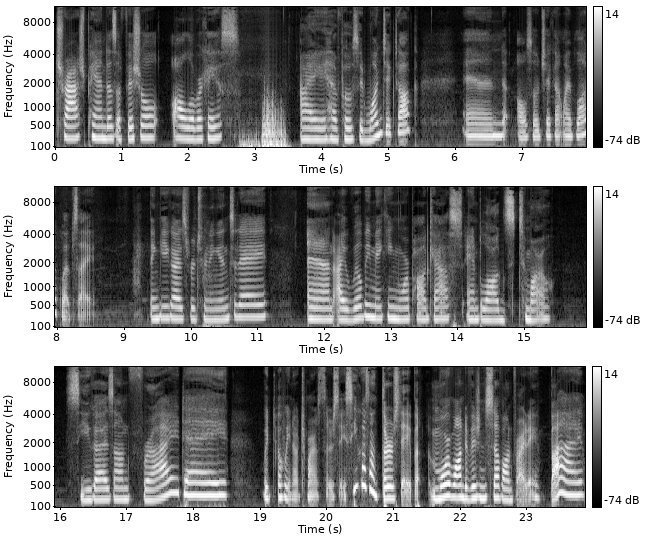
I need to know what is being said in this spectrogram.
Trash Pandas Official, all lowercase. I have posted one TikTok and also check out my blog website. Thank you guys for tuning in today, and I will be making more podcasts and blogs tomorrow. See you guys on Friday. Wait, oh wait, no, tomorrow's Thursday. See you guys on Thursday, but more WandaVision stuff on Friday. Bye.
